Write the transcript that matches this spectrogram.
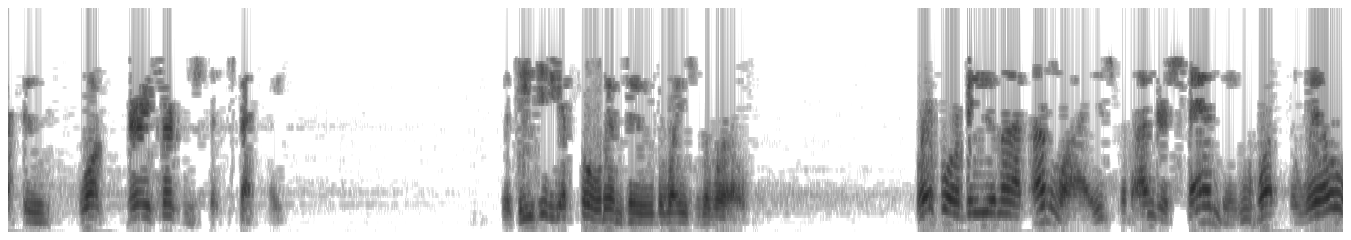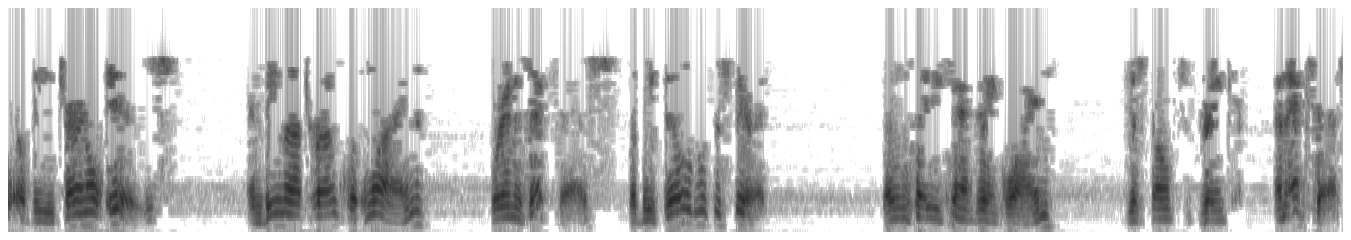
have to walk very circumspectly. It's easy to get pulled into the ways of the world. Wherefore be you not unwise, but understanding what the will of the eternal is, and be not drunk with wine, wherein is excess, but be filled with the Spirit. Doesn't say you can't drink wine, just don't drink an excess.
